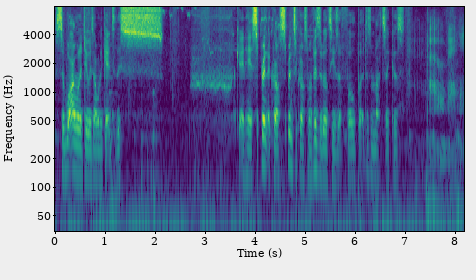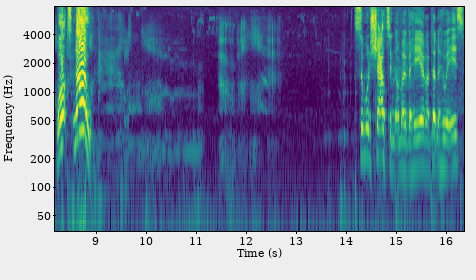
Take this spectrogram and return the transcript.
So what I want to do is I want to get into this... Get in here, sprint across, sprint across. My visibility is at full, but it doesn't matter, because... What? No! Someone's shouting that I'm over here, and I don't know who it is.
